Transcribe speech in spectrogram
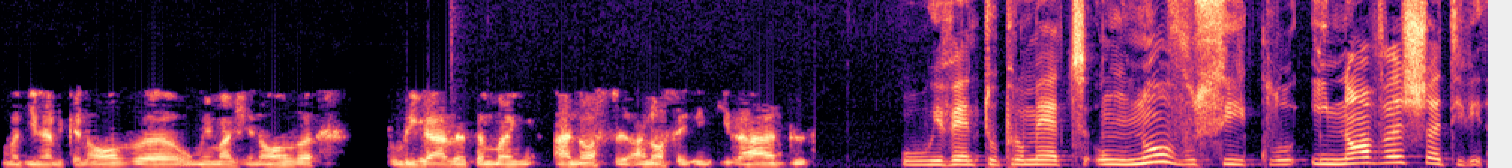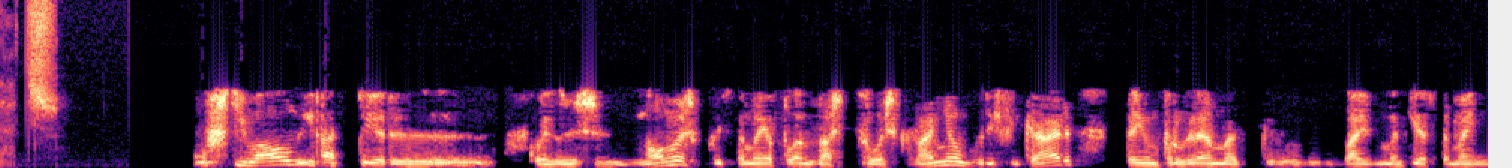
uma dinâmica nova, uma imagem nova, ligada também à nossa, à nossa identidade. O evento promete um novo ciclo e novas atividades. O festival irá ter uh, coisas novas, por isso também apelamos às pessoas que venham verificar. Tem um programa que vai manter-se também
